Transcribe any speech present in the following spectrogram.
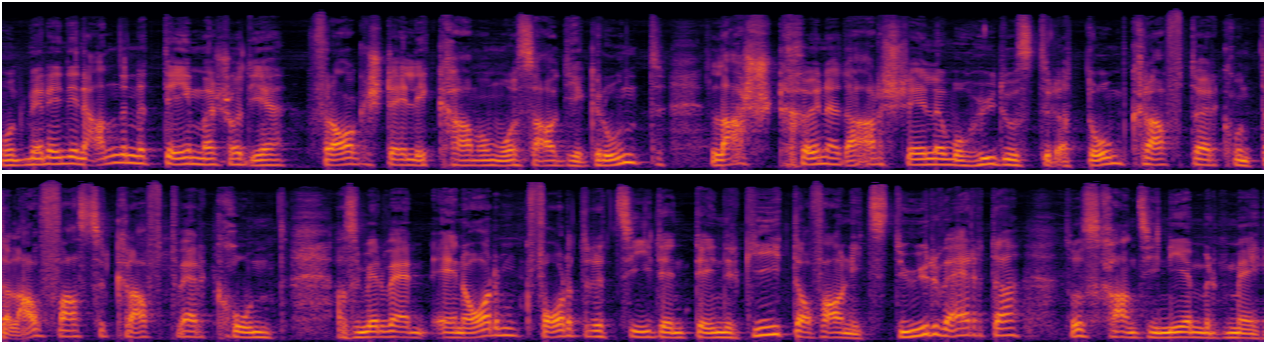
Und wir haben in anderen Themen schon die Fragestellung gehabt, man muss auch die Grundlast können darstellen, wo heute aus der Atomkraftwerk und der Laufwasserkraftwerk kommt. Also wir werden enorm gefordert sein, denn die Energie darf auch nicht zu teuer werden, sonst kann sie niemand mehr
